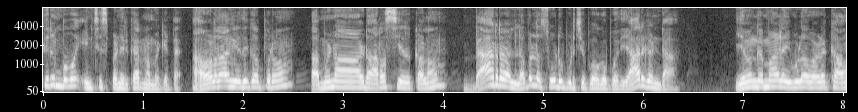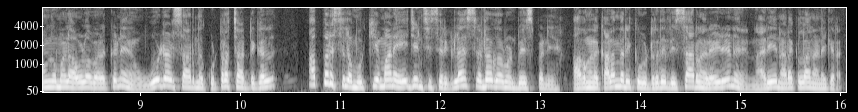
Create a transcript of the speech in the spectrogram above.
திரும்பவும் இன்சிஸ்ட் பண்ணியிருக்காரு நம்ம கிட்ட அவ்வளோதாங்க இதுக்கப்புறம். தமிழ்நாடு அரசியல் களம் வேற லெவலில் சூடு பிடிச்சி போக போகுது. யார் கண்டா? இவங்க மேலே இவ்வளோ வழக்கு அவங்க மேலே அவ்வளோ வழக்குன்னு ஊழல் சார்ந்த குற்றச்சாட்டுகள் அப்புறம் சில முக்கியமான ஏஜென்சிஸ் இருக்குல்ல சென்ட்ரல் கவர்மெண்ட் பேஸ் பண்ணி அவங்களை களமிறக்கி விட்டுறது விசாரணை ரெய்டுன்னு நிறைய நடக்கலாம்னு நினைக்கிறேன்.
